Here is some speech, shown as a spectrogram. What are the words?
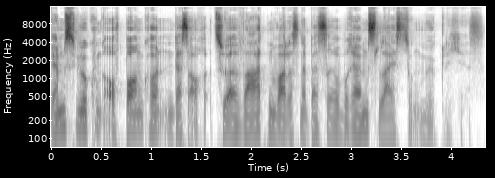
Bremswirkung aufbauen konnten, dass auch zu erwarten war, dass eine bessere Bremsleistung möglich ist.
